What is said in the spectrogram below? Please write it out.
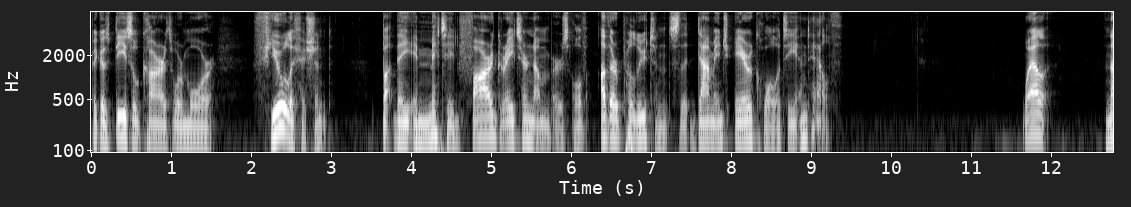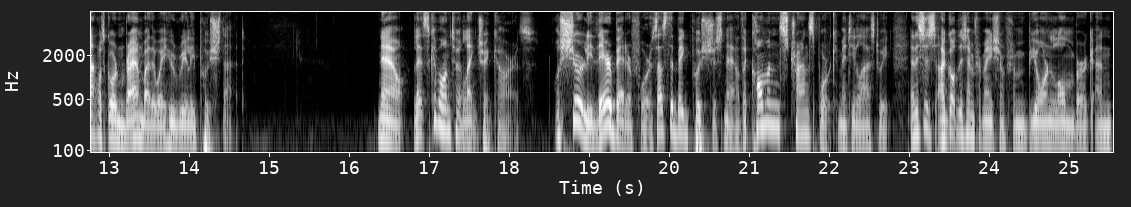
because diesel cars were more fuel efficient, but they emitted far greater numbers of other pollutants that damage air quality and health. Well, and that was Gordon Brown, by the way, who really pushed that. Now, let's come on to electric cars. Well, surely they're better for us. That's the big push just now. The Commons Transport Committee last week. Now, this is I got this information from Bjorn Lomborg, and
